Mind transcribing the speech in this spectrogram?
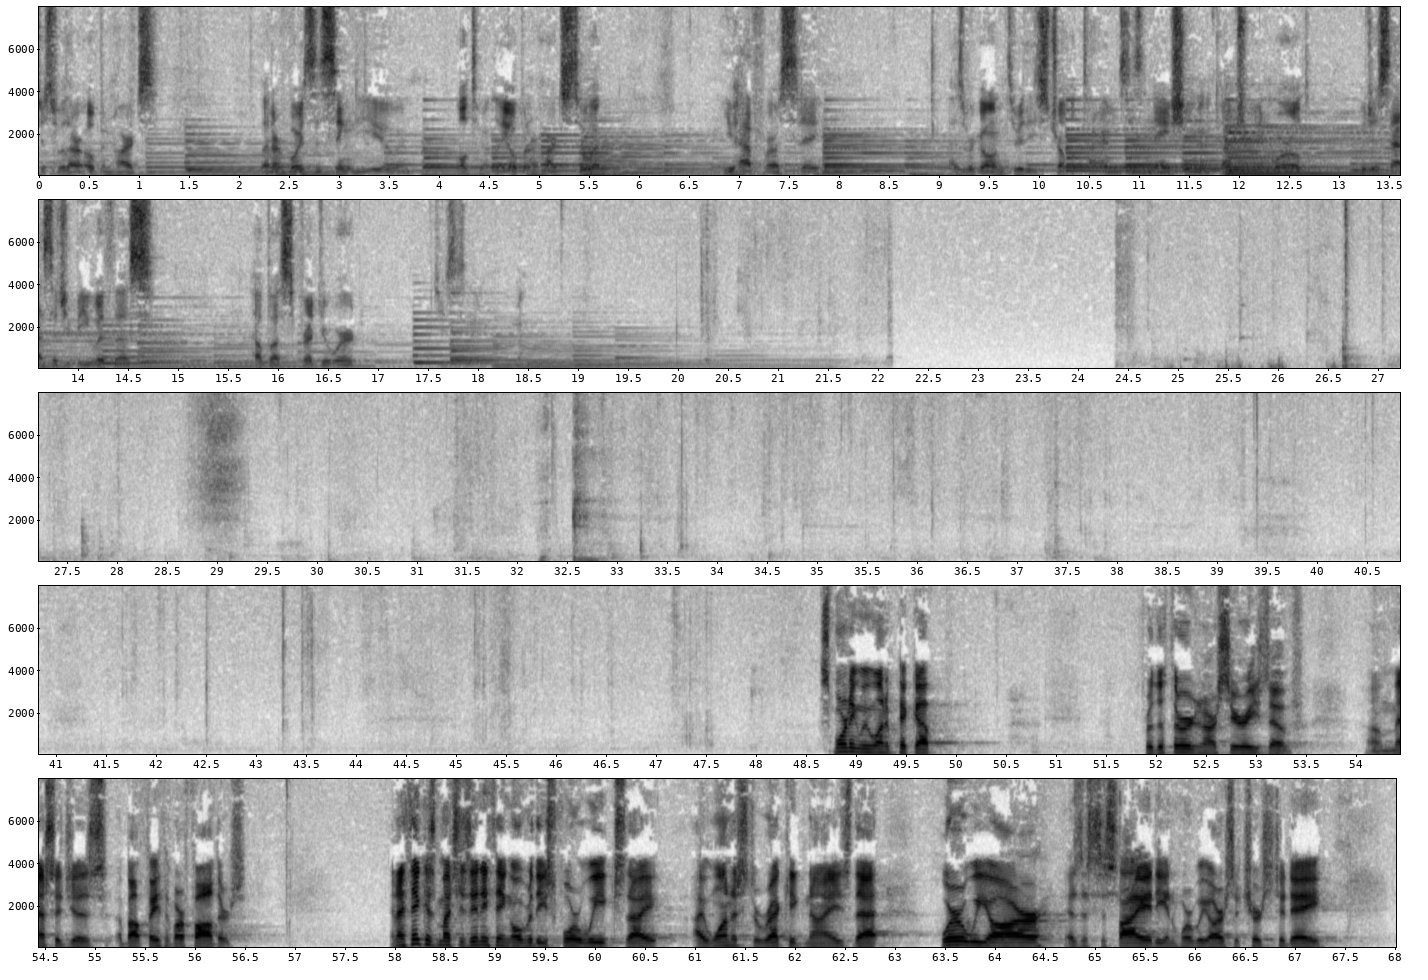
just with our open hearts. Let our voices sing to you and ultimately open our hearts to what you have for us today. As we're going through these troubled times as a nation and country and world, we just ask that you be with us. Help us spread your word. This morning we want to pick up for the third in our series of um, messages about faith of our fathers. And I think, as much as anything, over these four weeks, I, I want us to recognize that where we are as a society and where we are as a church today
